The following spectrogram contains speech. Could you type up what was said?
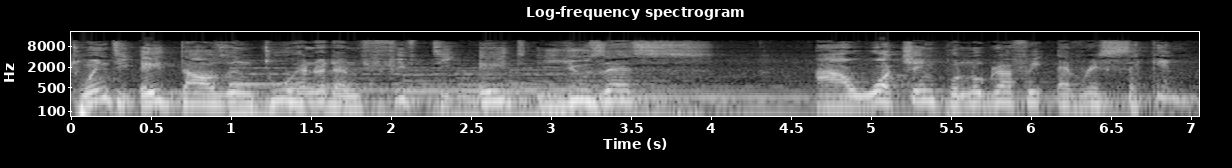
Twenty-eight thousand two hundred and fifty-eight users are watching pornography every second.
